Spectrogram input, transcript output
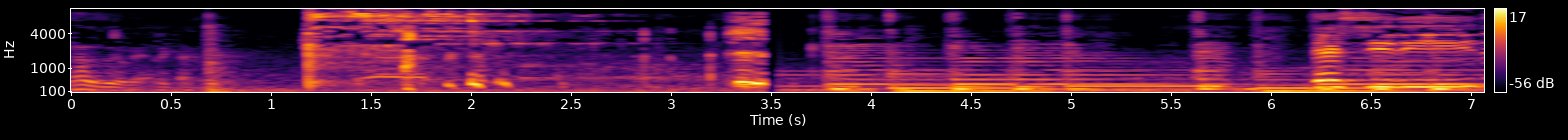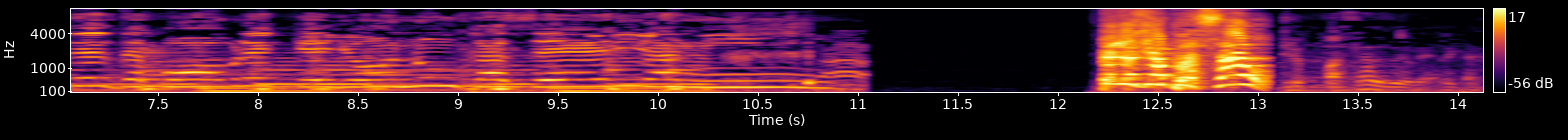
pasas de verga. Decidí desde pobre que yo nunca sería niño. ¿Pero qué ha pasado? Te pasas de verga.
